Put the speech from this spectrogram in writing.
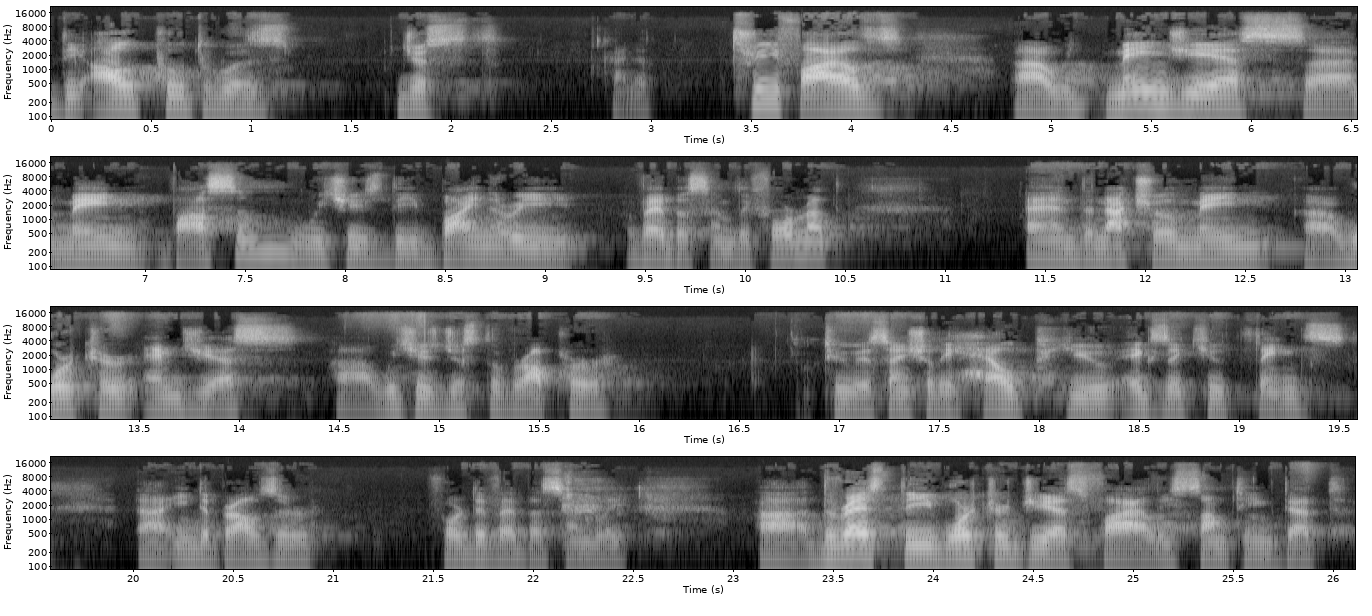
the output was just kind of three files, uh, main.js, uh, main wasm, which is the binary WebAssembly format, and an actual main uh, worker MGS, uh, which is just a wrapper to essentially help you execute things uh, in the browser for the WebAssembly. Uh, the rest, the worker.js file is something that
